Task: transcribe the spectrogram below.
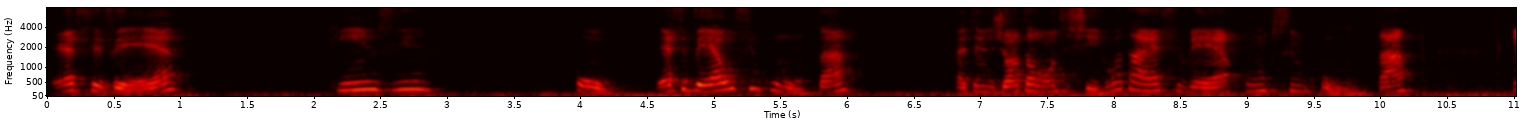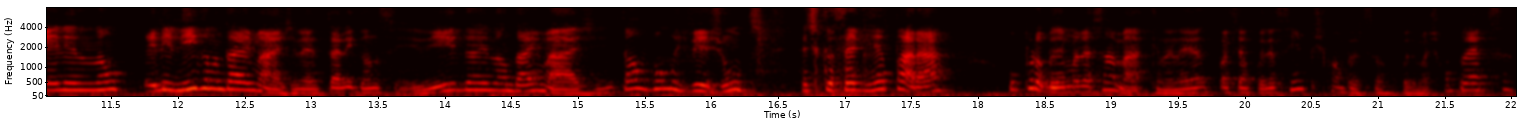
SVE 15 1. SVE 151, tá? Aí tem J11X. Vou botar SVE 151, tá? Ele não, ele liga e não dá imagem, né? Tá ligando sim. Liga e não dá imagem. Então vamos ver juntos. A gente consegue reparar o problema dessa máquina, né? Pode ser uma coisa simples, pode ser uma coisa mais complexa.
